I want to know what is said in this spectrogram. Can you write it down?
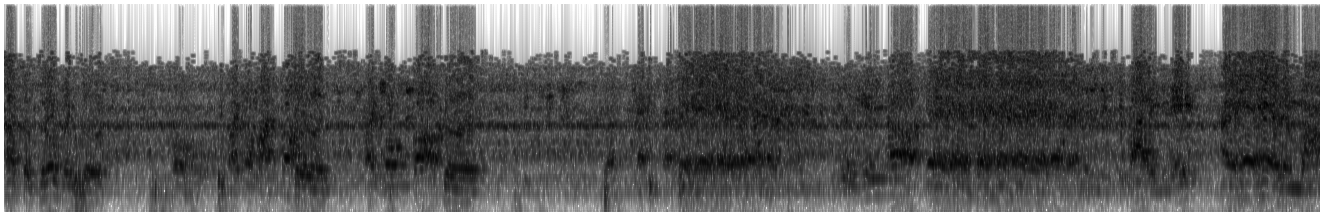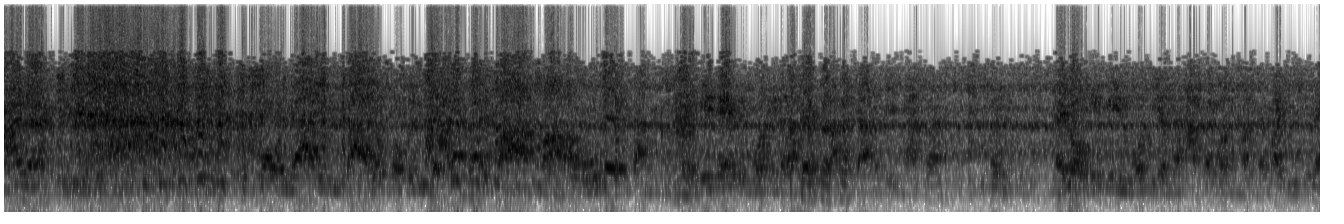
ถ้าตกนรกเป็นเกิดไปสวรรค์ก็เกิด ไปตรงก็เกิดอย่างนี้ก็ไปนี้ไอ้แห่แห่หมานะ โอ้ยายจ่ายแล้วตเป็นหมาเป็นหมาหมาโอ้โหเด็กจังมีเทปเป็นม้วนนี่ครับอาจารย์จริงมากนะในโลกนี้มีม้วนเดียวนะอาจจะมันมันจะไปดูแล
